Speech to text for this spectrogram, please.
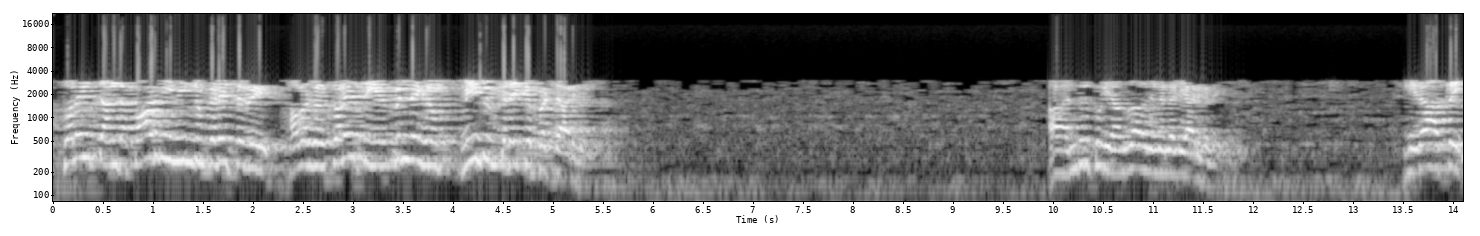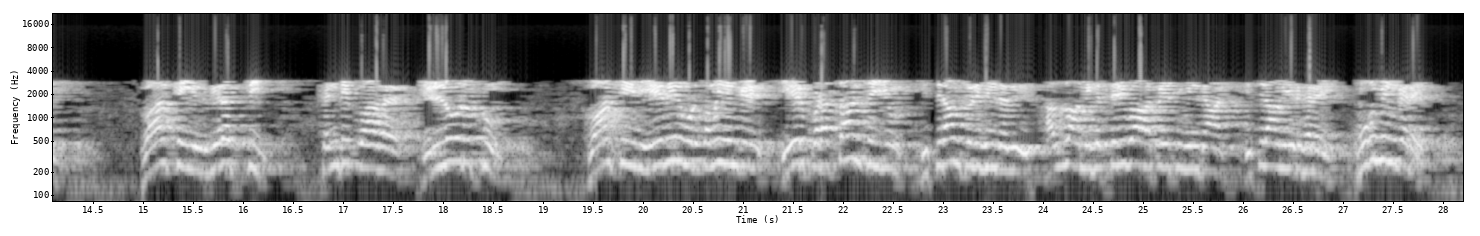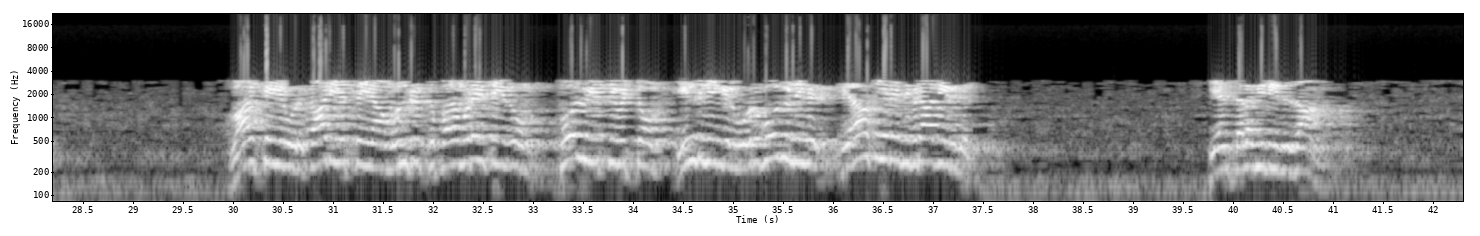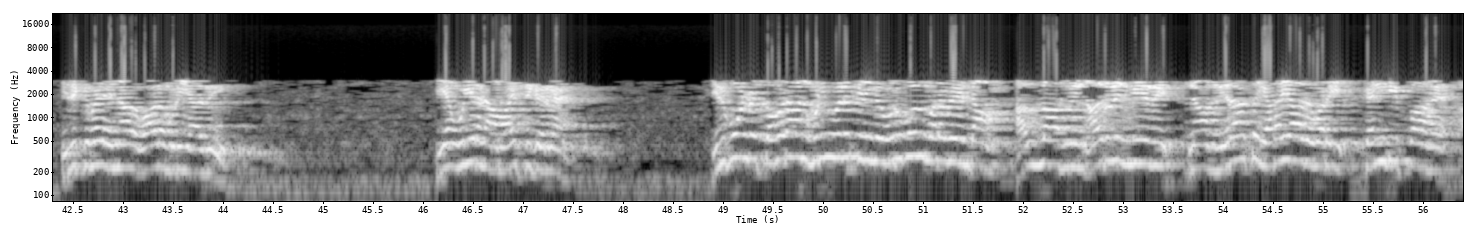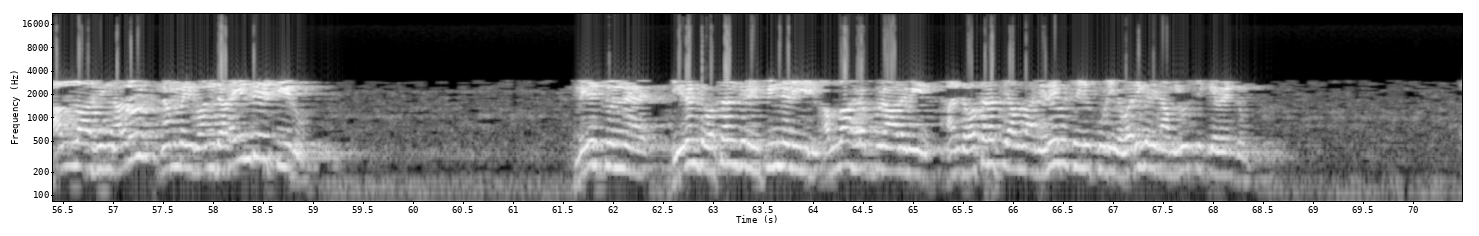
தொலைத்து அந்த பார்வை மீண்டும் கிடைத்தது. அவர்கள் தொலைத்து இரு பிள்ளைகளும் மீண்டும் கிடைக்கப்பட்டார்கள். அன்பிற்குரிய அல்லாஹ் நல்லடியார்களே நிராசை வாழ்க்கையில் விரக்தி கண்டிப்பாக எல்லோருக்கும் வாழ்க்கையில் ஏதேனும் ஒரு சமயங்கள் ஏற்படத்தான் செய்யும். இஸ்லாம் சொல்கின்றது. அல்லாஹ் மிக தெளிவாக பேசுகின்றான். இஸ்லாமியர்களை மூமின்களை வாழ்க்கையில் ஒரு காரியத்தை நாம் ஒன்றுக்கு பல முறை செய்தோம் தோல்வியுற்று விட்டோம் என்று நீங்கள் ஒருபோதும் நீங்கள் நிராசையடைந்து விடாதீர்கள். என் தலைவிதி இதுதான்? இதுக்கு மேல என்னால் வாழ முடியாது. என் உயிரை நான் மாய்த்துக்கிறேன்? இதுபோன்ற தவறான முடிவுகளுக்கு நீங்கள் ஒருபோதும் வர வேண்டாம். அல்லாஹுவின் அருளின் மீது நாம் நிராசை அடையாத வரை கண்டிப்பாக அல்லாஹின் அருள் நம்மை வந்தடைந்தே தீரும். மேற்கொன்ன இரண்டு வசனங்களின் பின்னணியில் அல்லாஹ் ரப்பு ஆலமே அந்த வசனத்தை அல்லாஹ் நிறைவு செய்யக்கூடிய வரிகளை நாம் யோசிக்க வேண்டும்.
